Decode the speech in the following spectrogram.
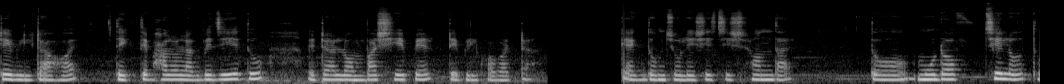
টেবিলটা হয়। দেখতে ভালো লাগবে যেহেতু এটা লম্বা শেপের টেবিল কভারটা একদম চলে এসেছি সন্ধ্যায়। তো মুড অফ ছিল, তো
